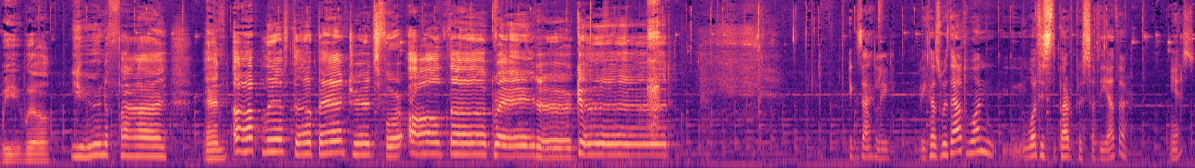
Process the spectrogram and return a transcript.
we will unify and uplift the Bantrids for all the greater good. exactly because without one, what is the purpose of the other? Yes.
